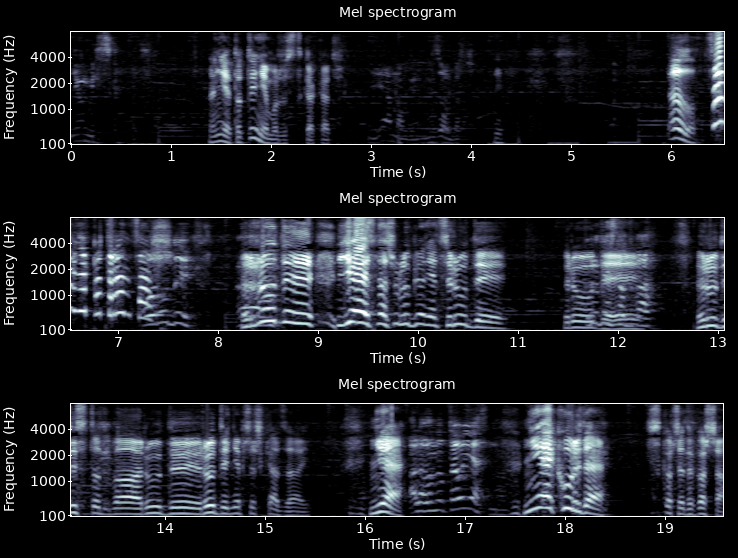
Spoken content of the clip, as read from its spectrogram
Nie umiesz skakać. No nie, to ty nie możesz skakać. Nie, ja mogę, no zobacz. O, co mnie O, potrącasz? Rudy! A, Rudy! Jest nasz ulubioniec Rudy! Rudy Rudy! 102. Rudy 102, Rudy, Rudy, nie przeszkadzaj. Nie! Ale ono to jest, no. Nie, kurde! Skoczę do kosza.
